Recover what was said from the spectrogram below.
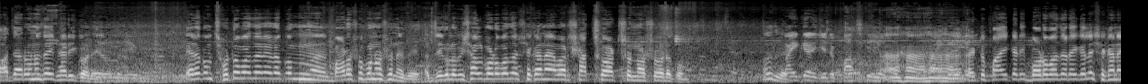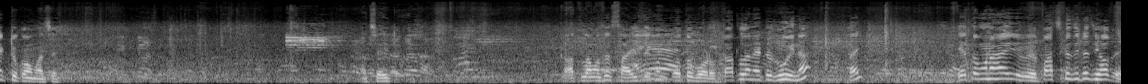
বাজার অনুযায়ী ভ্যারি করে। এরকম ছোট বাজার এরকম বারোশো পনেরোশো নেবে। আর যেগুলো বিশাল বড় বাজার সেখানে আবার সাতশো আটশো নশো এরকম। বুঝলে? পাইকারি যেটা পাঁচ কেজি হ্যাঁ হ্যাঁ হ্যাঁ হ্যাঁ। একটু পাইকারি বড় বাজারে গেলে সেখানে একটু কম আছে। আচ্ছা এইটা। কাতলা মাছের সাইজ দেখুন কত বড়। কাতলা না একটা রুই না? তাই? এ তো মনে হয় পাঁচ কেজি টেজি হবে?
